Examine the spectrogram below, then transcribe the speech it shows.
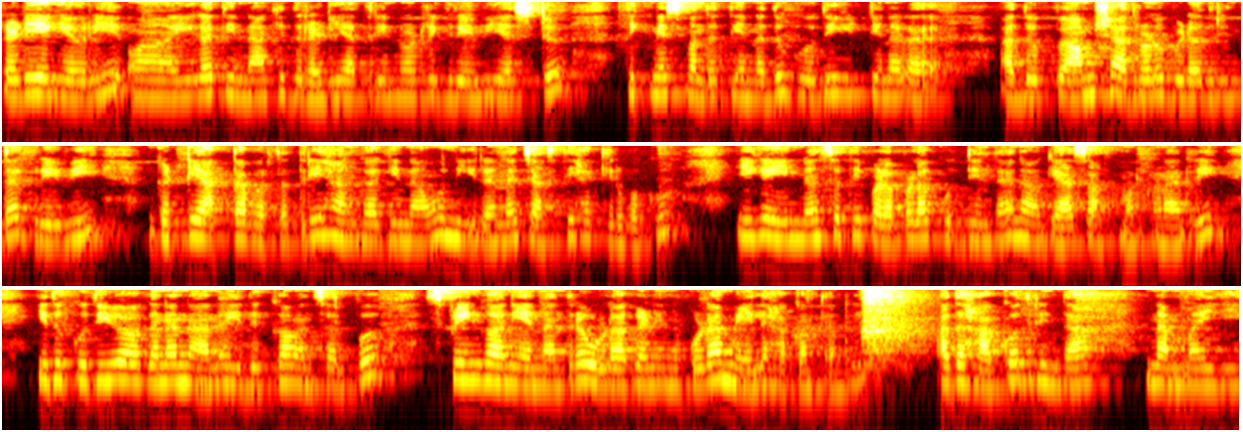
ರೆಡಿ ಆಗ್ಯಾವ್ರಿ. ಈಗ ತಿನ್ನಾಕಿದ್ದು ರೆಡಿ ಆತ್ರಿ. ನೋಡಿರಿ ಗ್ರೇವಿ ಎಷ್ಟು ತಿಕ್ನೆಸ್ ಬಂದತಿ ಅನ್ನೋದು. ಗೋಧಿ ಹಿಟ್ಟಿನ ಅದು ಅಂಶ ಅದರೊಳಗೆ ಬಿಡೋದ್ರಿಂದ ಗ್ರೇವಿ ಗಟ್ಟಿ ಆಗ್ತಾ ಬರ್ತದೆ ರೀ ಹಾಗಾಗಿ ನಾವು ನೀರನ್ನು ಜಾಸ್ತಿ ಹಾಕಿರ್ಬೇಕು. ಈಗ ಇನ್ನೊಂದು ಸತಿ ಪಳಪಳ ಕುದ್ದಿಂದ ನಾವು ಗ್ಯಾಸ್ ಆಫ್ ಮಾಡ್ಕೊಳ ರೀ ಇದು ಕುದಿಯುವಾಗನ ನಾನು ಇದಕ್ಕೆ ಒಂದು ಸ್ವಲ್ಪ ಸ್ಪ್ರಿಂಗ್ ಆನಿಯನ್ ಅಂದರೆ ಉಳ್ಳಾಗಡ್ಡಿನೂ ಕೂಡ ಮೇಲೆ ಹಾಕೊತಾನೆ ರೀ ಅದು ಹಾಕೋದ್ರಿಂದ ನಮ್ಮ ಈ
